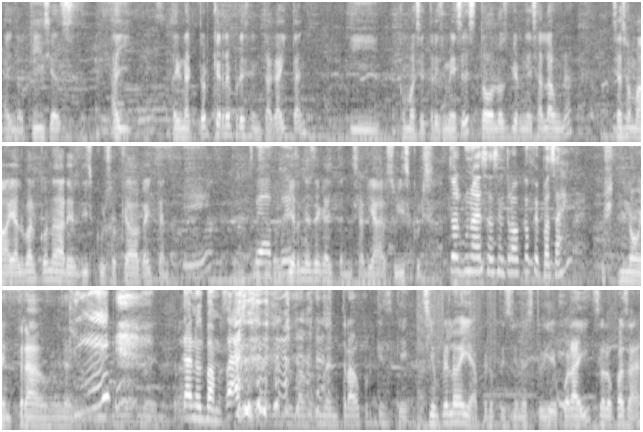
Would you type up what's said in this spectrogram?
hay noticias, hay, hay un actor que representa a Gaitán y como hace tres meses, todos los viernes a la una, se asomaba ahí al balcón a dar el discurso que daba Gaitán. Vea, los pues. viernes de Gaitán y salía a dar su discurso. ¿Tú alguna vez has entrado a Café Pasaje? Uy, no he entrado. o sea, ¿Qué? No he entrado. Ya nos vamos. Nos vamos, No he entrado porque es que siempre lo veía, pero pues yo no estudié por ahí, solo pasaba.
